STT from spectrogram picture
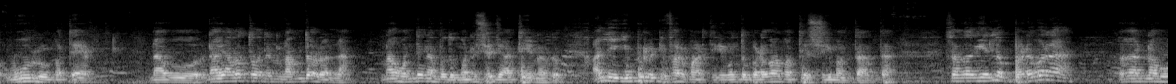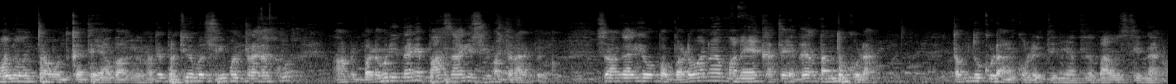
ಊರು ಮತ್ತು ನಾವು ನಾವು ಯಾವತ್ತೂ ಅದನ್ನು ನಂಬದವರಲ್ಲ. ನಾವು ಒಂದೇ ನಂಬೋದು ಮನುಷ್ಯ ಜಾತಿ ಅನ್ನೋದು. ಅಲ್ಲಿ ಇಬ್ಬರು ಡಿಫರ್ ಮಾಡ್ತೀನಿ. ಒಂದು ಬಡವ ಮತ್ತು ಶ್ರೀಮಂತ ಅಂತ. ಸೊ ಹಾಗಾಗಿ ಎಲ್ಲ ಬಡವರ ನಾವು ಹೋಲುವಂಥ ಒಂದು ಕತೆ ಯಾವಾಗಲೂ. ಅಂದರೆ ಪ್ರತಿಯೊಬ್ಬ ಶ್ರೀಮಂತರಾಗಕ್ಕೂ ಅವನು ಬಡವರಿಂದಾನೇ ಪಾಸಾಗಿ ಶ್ರೀಮಂತರಾಗಬೇಕು. ಸೊ ಹಂಗಾಗಿ ಒಬ್ಬ ಬಡವನ ಮನೆಯ ಕತೆ ಅಂದರೆ ಅದು ನಂದು ಕೂಡ. ತಮ್ಮದು ಕೂಡ ಅನ್ಕೊಂಡಿರ್ತೀನಿ ಅಂತ ಭಾವಿಸ್ತೀನಿ ನಾನು.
